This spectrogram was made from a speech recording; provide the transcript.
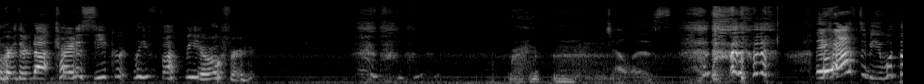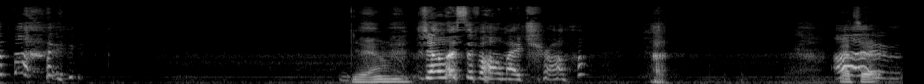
or they're not trying to secretly fuck me over. Right. Jealous. they have to be. What the fuck? Yeah. Jealous of all my trauma. That's it. Um,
